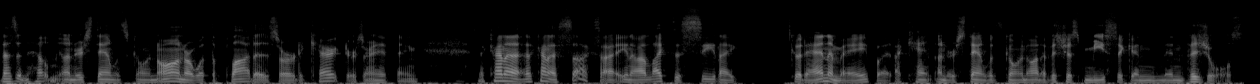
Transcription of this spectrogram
doesn't help me understand what's going on or what the plot is or the characters or anything. It kind of it kind of sucks. I you know I like to see like good anime, but I can't understand what's going on if it's just music and, and visuals.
